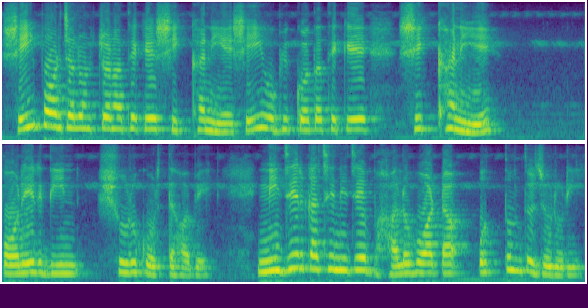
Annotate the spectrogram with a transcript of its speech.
সেই পর্যালোচনা থেকে শিক্ষা নিয়ে, সেই অভিজ্ঞতা থেকে শিক্ষা নিয়ে পরের দিন শুরু করতে হবে। নিজের কাছে নিজে ভালো হওয়াটা অত্যন্ত জরুরি।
